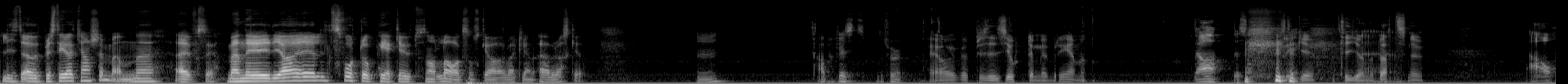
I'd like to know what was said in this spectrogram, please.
lite överpresterat kanske, men eh, nej, vi får se. Men eh, jag är lite svårt att peka ut något lag som ska verkligen överraska. Mm. Appelqvist, vad tror du? Jag har väl precis gjort det med Bremen. Ja, det är sant. Ligger på tionde plats nu. Ja,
